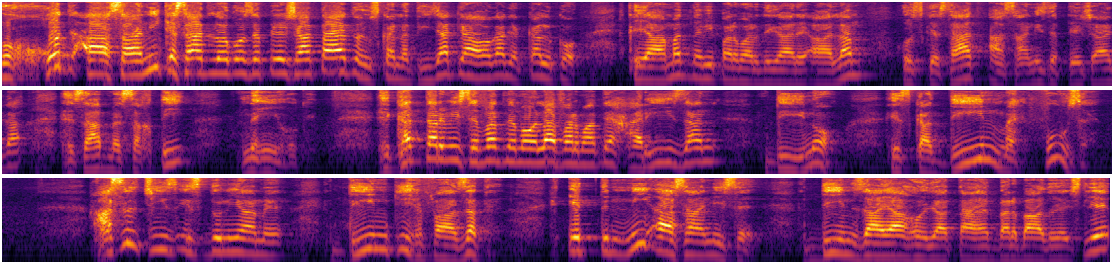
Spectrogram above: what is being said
وہ خود آسانی کے ساتھ لوگوں سے پیش آتا ہے، تو اس کا نتیجہ کیا ہوگا کہ کل کو قیامت میں بھی پروردگار عالم اس کے ساتھ آسانی سے پیش آئے گا، حساب میں سختی نہیں ہوگی۔ اکہترویں صفت میں مولا فرماتے ہیں حریزن دینو، اس کا دین محفوظ ہے۔ اصل چیز اس دنیا میں دین کی حفاظت ہے۔ اتنی آسانی سے دین ضائع ہو جاتا ہے، برباد ہو جاتا ہے۔ اس لیے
